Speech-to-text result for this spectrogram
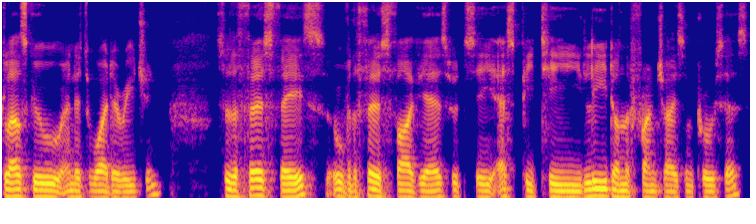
Glasgow and its wider region. So the first phase over the first five years would see SPT lead on the franchising process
